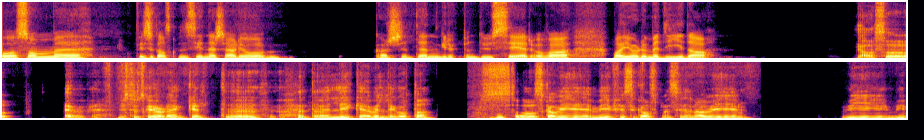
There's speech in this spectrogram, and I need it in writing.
Og som eh, fysikalsk medisiner, så er det jo kanskje den gruppen du ser, og hva, hva gjør du med de da? Ja, så hvis du skal gjøre det enkelt, eh, det liker jeg veldig godt da, så skal vi, vi fysikalskmedisinere, vi vi, vi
